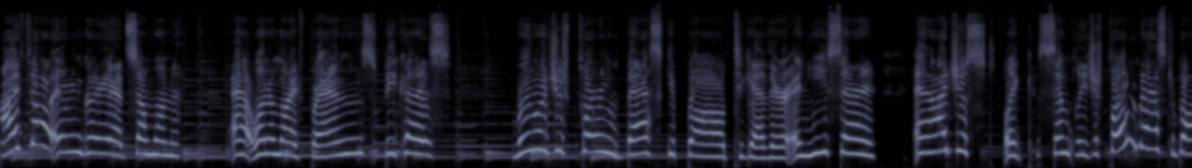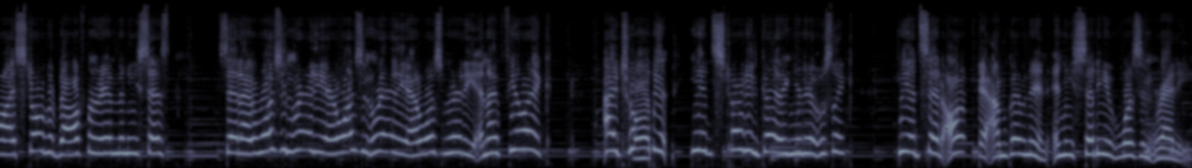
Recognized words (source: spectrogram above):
I felt angry at someone, at one of my friends, because we were just playing basketball together, and he said, and I just like simply just playing basketball. I stole the ball from him, and he says, said I wasn't ready. I wasn't ready. I wasn't ready. And I feel like I told it. He had started going, and it was like he had said, "All right, I'm going in," and he said he wasn't ready.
